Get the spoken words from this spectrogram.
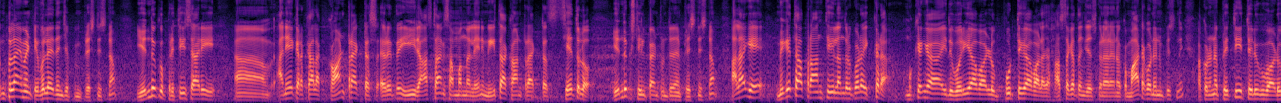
ఎంప్లాయ్మెంట్ ఇవ్వలేదని చెప్పి మేము ప్రశ్నిస్తున్నాం. ఎందుకు ప్రతిసారి అనేక రకాల కాంట్రాక్టర్స్ ఎవరైతే ఈ రాష్ట్రానికి సంబంధం లేని మిగతా కాంట్రాక్టర్స్ చేతిలో ఎందుకు స్టీల్ ప్లాంట్ ఉంటుందని ప్రశ్నిస్తున్నాం. అలాగే మిగతా ప్రాంతీయులందరూ కూడా ఇక్కడ ముఖ్యంగా ఇది ఒరియా వాళ్ళు పూర్తిగా వాళ్ళ హస్తగతం చేసుకున్నారని ఒక మాట కూడా వినిపిస్తుంది. అక్కడ ఉన్న ప్రతి తెలుగువాడు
